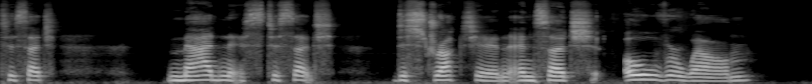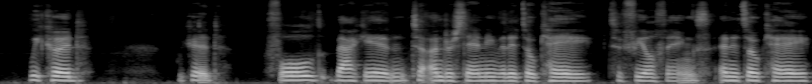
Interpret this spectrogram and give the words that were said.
to such madness, to such destruction and such overwhelm. We could we could fold back in to understanding that it's okay to feel things and it's okay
